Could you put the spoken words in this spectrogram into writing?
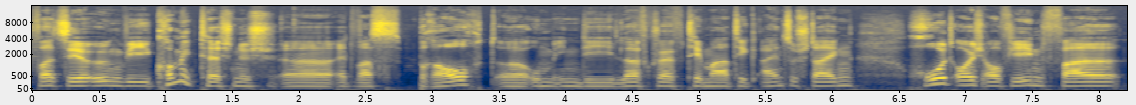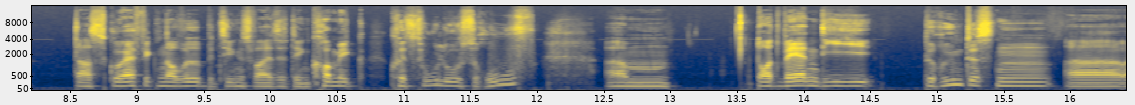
Falls ihr irgendwie comic-technisch äh, etwas braucht, äh, um in die Lovecraft-Thematik einzusteigen, holt euch auf jeden Fall das Graphic Novel bzw. den Comic Cthulhu's Ruf. Ähm, dort werden die berühmtesten äh,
